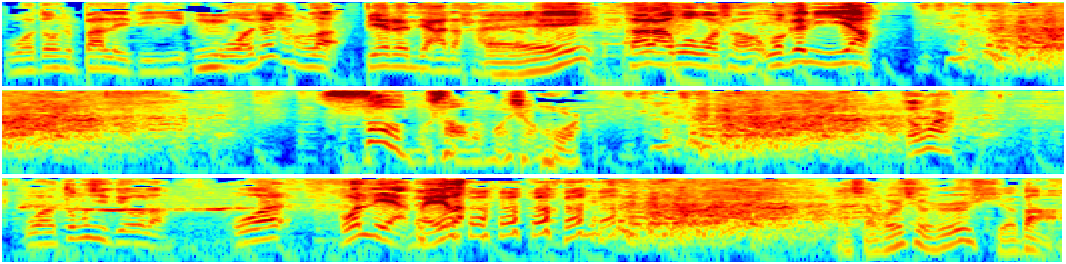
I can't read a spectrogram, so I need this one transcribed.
我都是班里第一，嗯、我就成了别人家的孩子。哎，咱俩握握手，我跟你一样。臊不臊得慌，小伙？等会儿，我东西丢了，我我脸没了。啊，小何确实是学霸，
